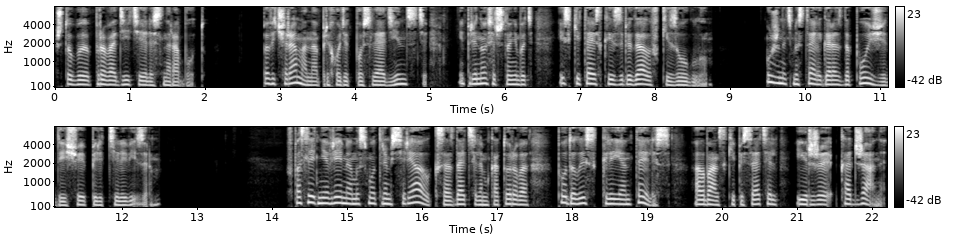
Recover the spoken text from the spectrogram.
чтобы проводить Элис на работу. По вечерам она приходит после одиннадцати и приносит что-нибудь из китайской забегаловки за углом. Ужинать мы стали гораздо позже, да еще и перед телевизором. В последнее время мы смотрим сериал, к создателям которого подал иск клиент Элис, албанский писатель Иржи Каджане.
